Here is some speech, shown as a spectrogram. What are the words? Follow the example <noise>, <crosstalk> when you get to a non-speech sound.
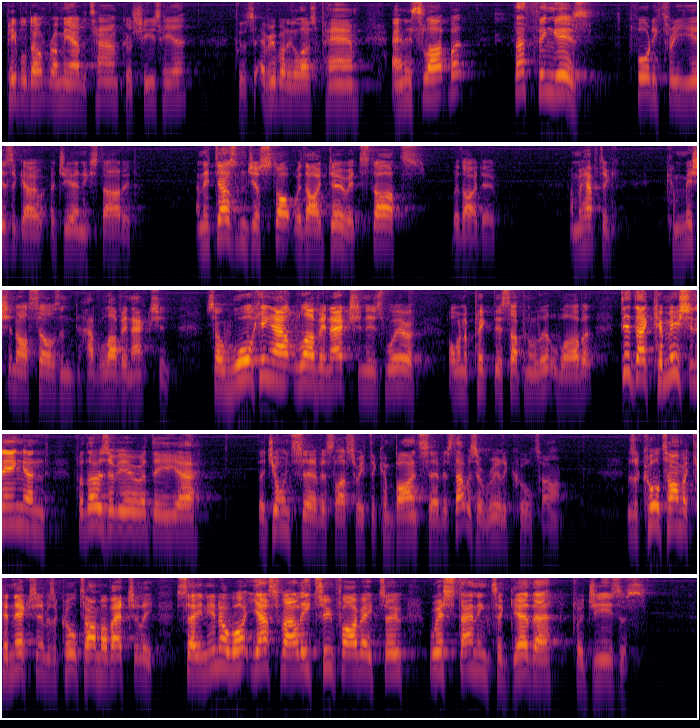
People don't run me out of town because she's here, because everybody loves Pam. And it's like, but that thing is, 43 years ago, a journey started. And it doesn't just stop with I do, it starts with I do. And we have to commission ourselves and have love in action. So, walking out love in action is where I want to pick this up in a little while. But did that commissioning, and for those of you at the, uh, the joint service last week, the combined service, that was a really cool time. It was a cool time of connection. It was a cool time of actually saying, you know what, Yass Valley 2582, we're standing together for Jesus.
